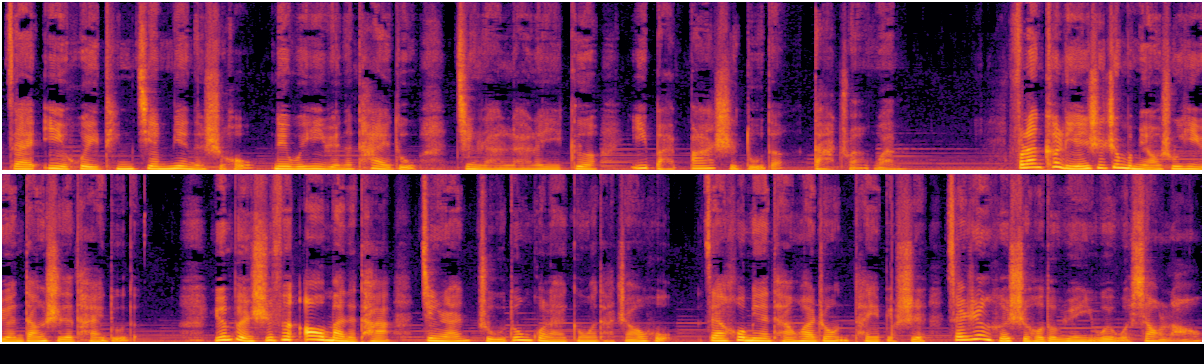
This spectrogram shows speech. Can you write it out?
在议会厅见面的时候，那位议员的态度竟然来了一个一百八十度的大转弯。富兰克林是这么描述议员当时的态度的。原本十分傲慢的他，竟然主动过来跟我打招呼。在后面的谈话中，他也表示在任何时候都愿意为我效劳。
